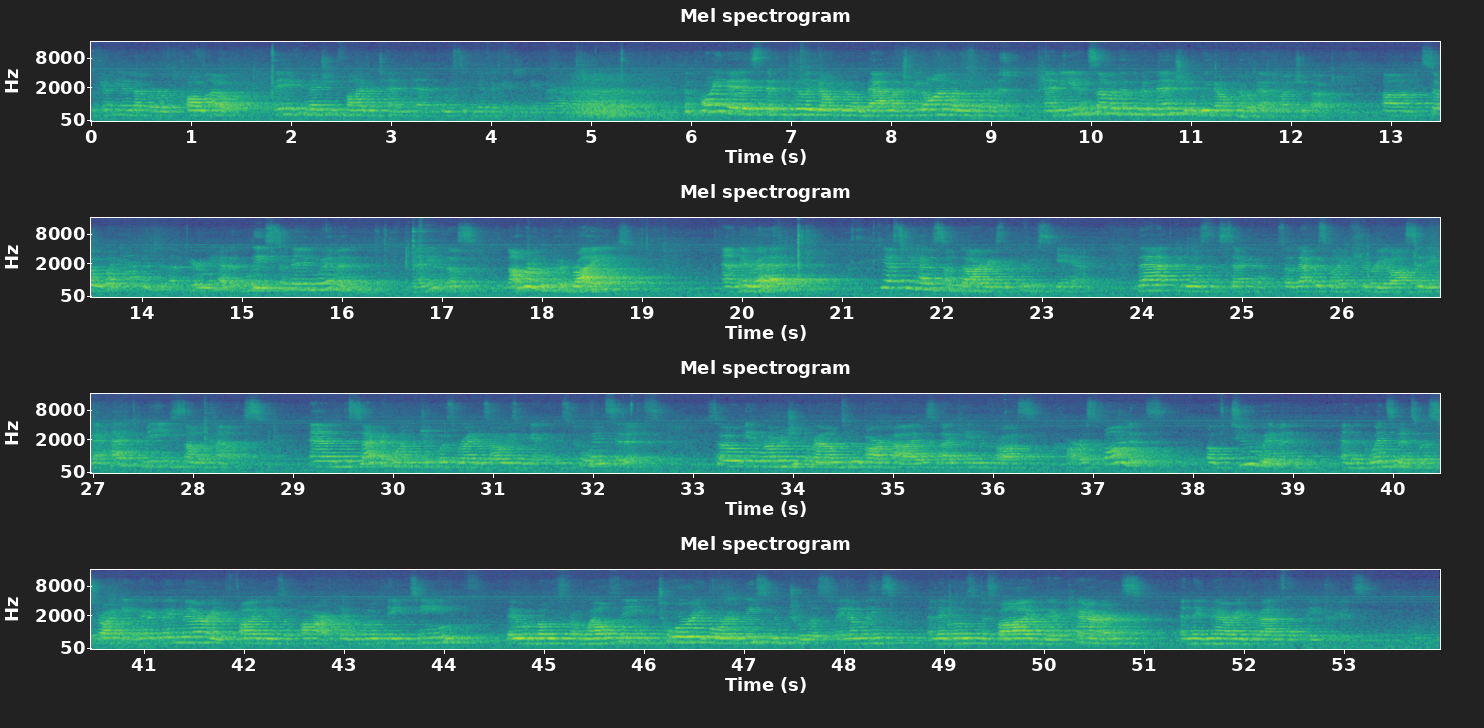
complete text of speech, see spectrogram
put your hand up or call out, maybe you can mention five or ten men who are significant to the American The point is that we really don't know that much beyond those women. And even some of them have been mentioned, we don't know that much about. Um, so what happened to them? Here we have at least a million women. Many of those, number of them could write, and they read. Yes, we have some diaries that are pretty scant. That was the second, so that was my curiosity. There had to be some accounts. And the second one, which was right is always begin with, is coincidence. So in rummaging around through archives, I came across correspondence of two women, and the coincidence was striking. They, they married five years apart. They were both 18. They were both from wealthy Tory or at least neutralist families, and they both defied their parents, and they married radical patriots.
